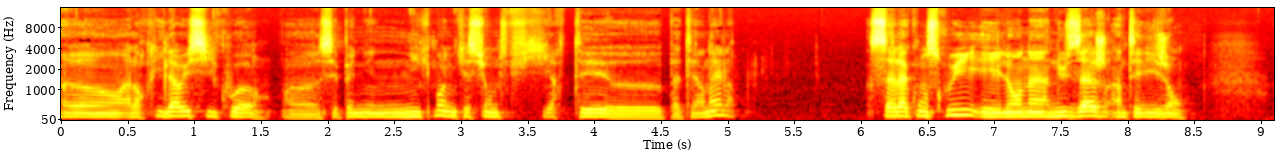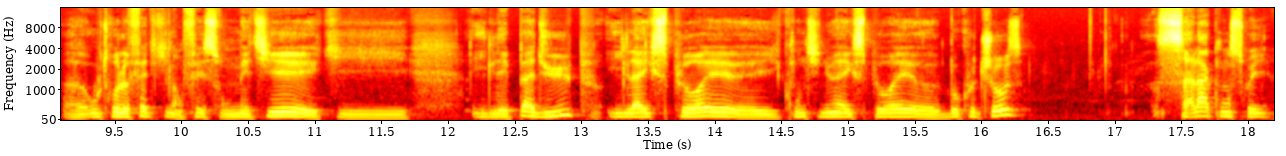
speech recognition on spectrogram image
Euh, alors, il a réussi quoi? Euh, C'est pas uniquement une question de fierté euh, paternelle. Ça l'a construit et il en a un usage intelligent. Euh, outre le fait qu'il en fait son métier et qu'il n'est pas dupe, il a exploré, et il continue à explorer euh, beaucoup de choses. Ça l'a construit.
